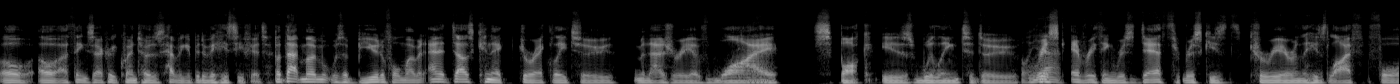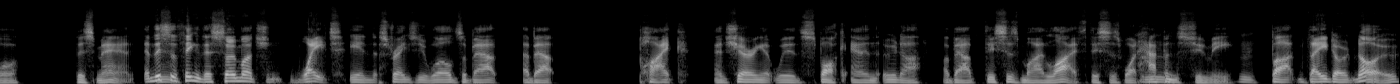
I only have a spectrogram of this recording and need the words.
Oh, oh, I think Zachary Quinto's having a bit of a hissy fit. But that moment was a beautiful moment. And it does connect directly to Menagerie of why Spock is willing to do yeah. risk everything, risk death, risk his career and his life for this man. And this is Mm. the thing, there's so much weight in Strange New Worlds about about Pike and sharing it with Spock and Una about this is my life. This is what Mm. happens to me. Mm. But they don't know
